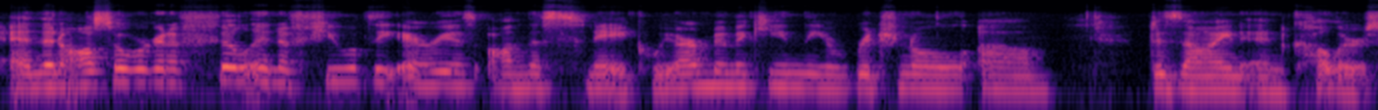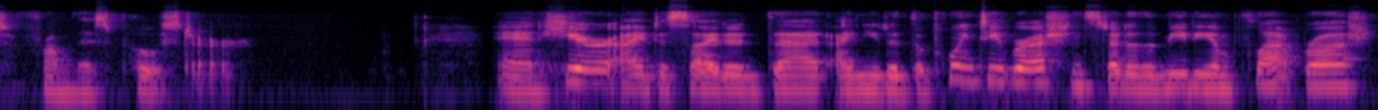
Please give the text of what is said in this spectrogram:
And then also we're going to fill in a few of the areas on the snake. We are mimicking the original um, design and colors from this poster. And here I decided that I needed the pointy brush instead of the medium flat brush.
